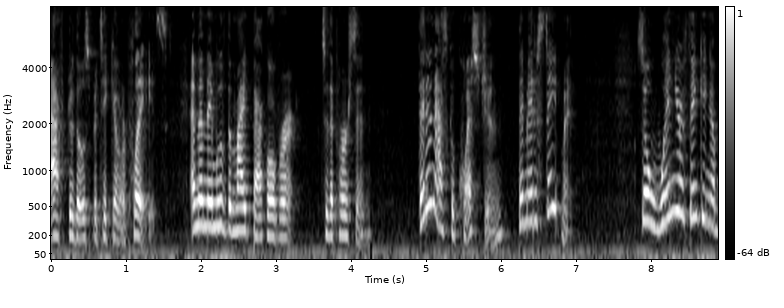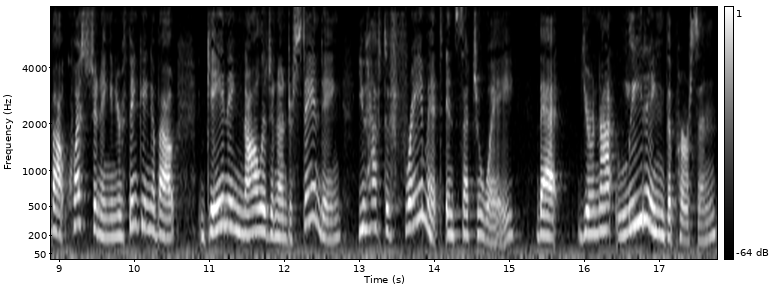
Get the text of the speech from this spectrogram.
after those particular plays. And then they moved the mic back over to the person. They didn't ask a question, they made a statement. So when you're thinking about questioning and you're thinking about gaining knowledge and understanding, you have to frame it in such a way that you're not leading the person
